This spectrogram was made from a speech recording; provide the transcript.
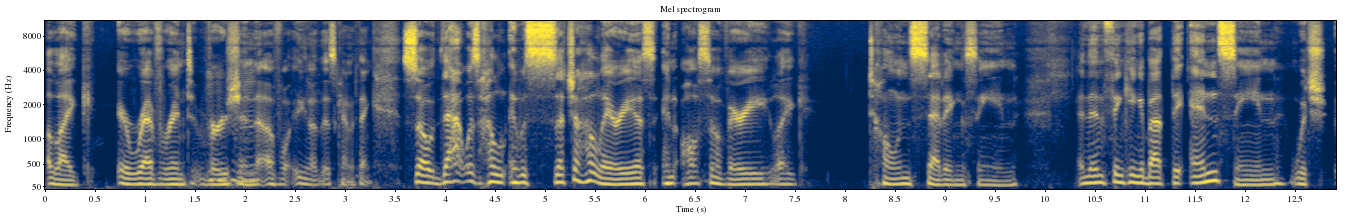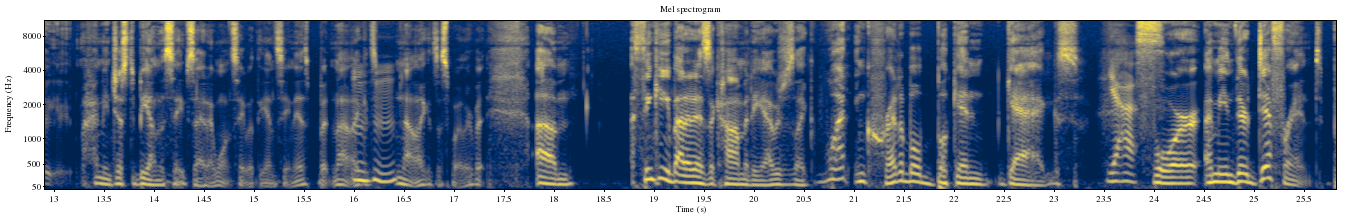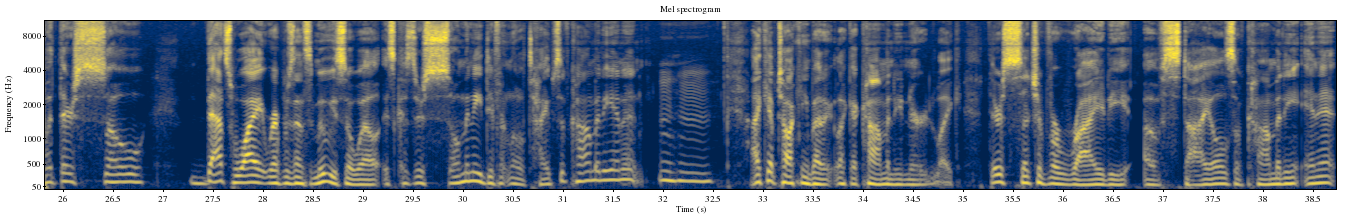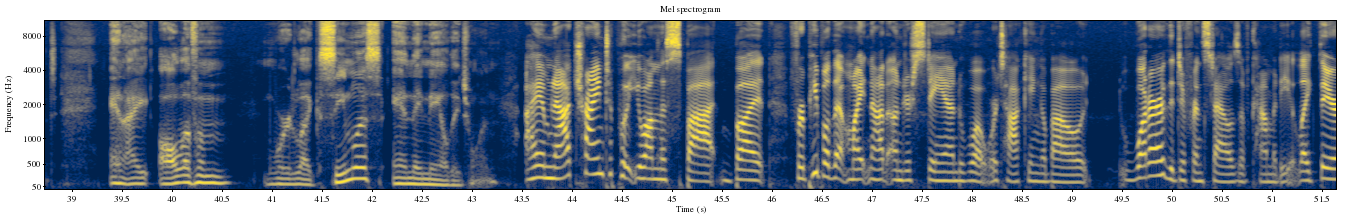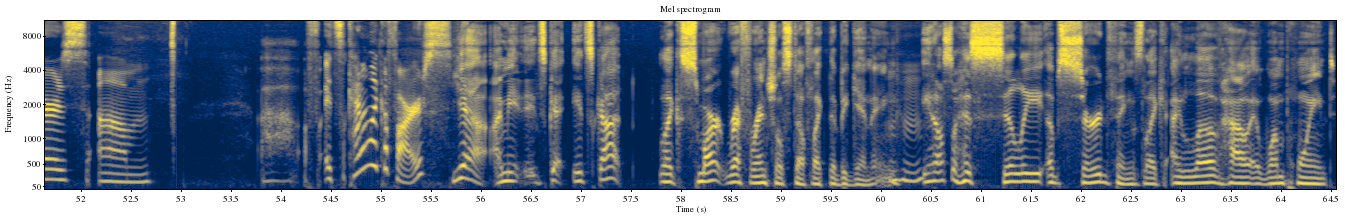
like, irreverent mm-hmm. version of what, you know, this kind of thing. So that was, it was such a hilarious and also very, like, tone setting scene. And then thinking about the end scene, which I mean, just to be on the safe side, I won't say what the end scene is, but not like it's mm-hmm. not like it's a spoiler. But um, thinking about it as a comedy, I was just like, what incredible bookend gags Yes. for I mean, they're different, but they're so that's why it represents the movie so well, is because there's so many different little types of comedy in it. Mm-hmm. I kept talking about it like a comedy nerd. Like there's such a variety of styles of comedy in it, and I all of them were like seamless, and they nailed each one. I am not trying to put you on the spot, but for people that might not understand what we're talking about, what are the different styles of comedy? Like there's um uh, it's kind of like a farce. Yeah, I mean, it's got it's got like smart referential stuff like the beginning. It also has silly, absurd things. Like I love how at one point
